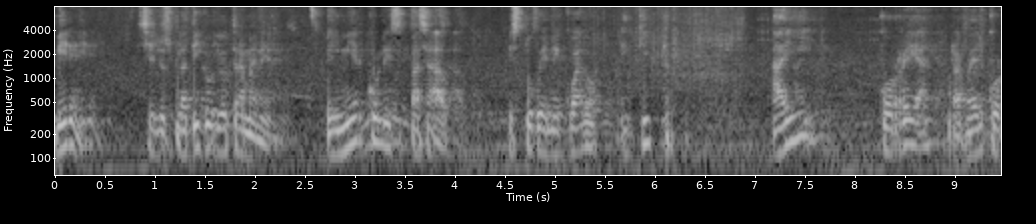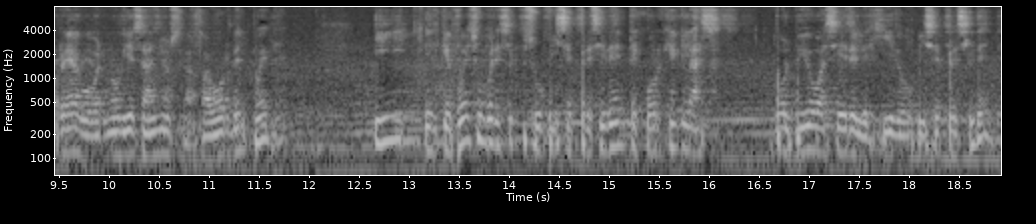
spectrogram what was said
miren, se los platico de otra manera. El miércoles pasado estuve en Ecuador, en Quito. Ahí Correa, Rafael Correa gobernó 10 años a favor del pueblo. Y el que fue su, vice- su vicepresidente, Jorge Glass, volvió a ser elegido vicepresidente.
